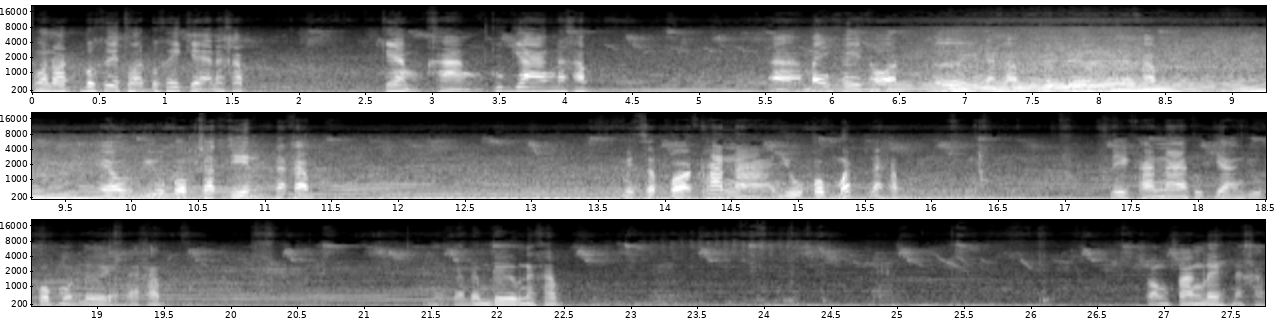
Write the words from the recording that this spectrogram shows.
หัวน็อตไม่เคยถอดไม่เคยแกะนะครับ แก้มคางทุกอย่างนะครับ อ่าไม่เคยถอดเลยนะครับเดิมๆนะครับเอลยูครบชัดเจนนะครับมิดสปอร์ตข้านหนาอยู่ครบหมดนะครับเลขคานหน้าทุกอย่างอยู่ครบหมดเลยนะครับเนี่ยก็เดิมๆนะครับสองฟังเลยนะครับ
